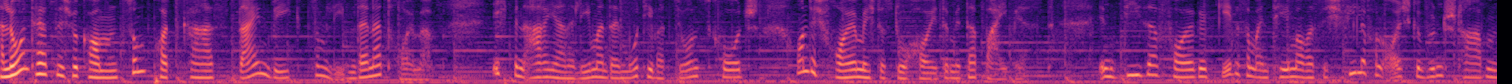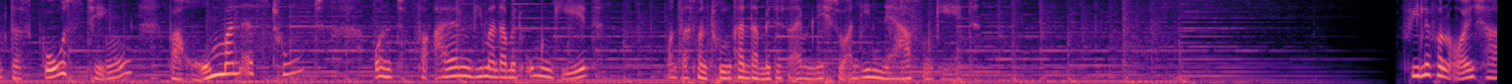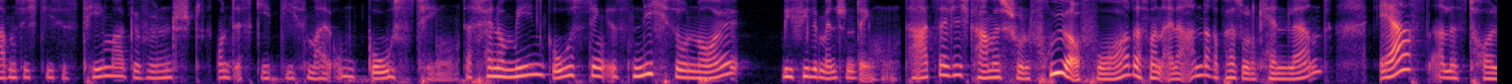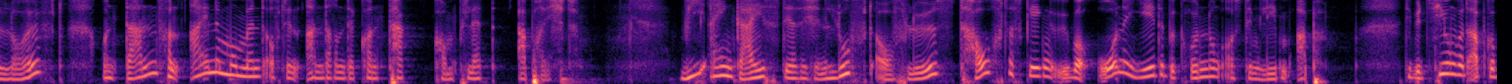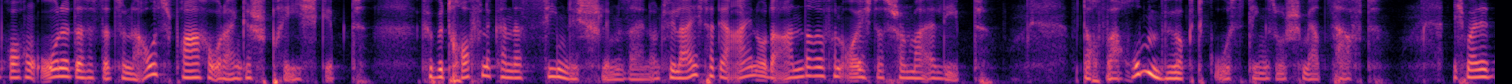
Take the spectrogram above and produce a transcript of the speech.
Hallo und herzlich willkommen zum Podcast Dein Weg zum Leben deiner Träume. Ich bin Ariane Lehmann, dein Motivationscoach und ich freue mich, dass du heute mit dabei bist. In dieser Folge geht es um ein Thema, was sich viele von euch gewünscht haben, das Ghosting, warum man es tut und vor allem, wie man damit umgeht und was man tun kann, damit es einem nicht so an die Nerven geht. Viele von euch haben sich dieses Thema gewünscht und es geht diesmal um Ghosting. Das Phänomen Ghosting ist nicht so neu, wie viele Menschen denken. Tatsächlich kam es schon früher vor, dass man eine andere Person kennenlernt, erst alles toll läuft und dann von einem Moment auf den anderen der Kontakt komplett abbricht. Wie ein Geist, der sich in Luft auflöst, taucht das Gegenüber ohne jede Begründung aus dem Leben ab. Die Beziehung wird abgebrochen, ohne dass es dazu eine Aussprache oder ein Gespräch gibt. Für Betroffene kann das ziemlich schlimm sein und vielleicht hat der ein oder andere von euch das schon mal erlebt. Doch warum wirkt Ghosting so schmerzhaft? Ich meine,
